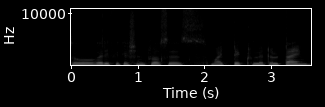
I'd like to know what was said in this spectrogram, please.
so verification process might take little time.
